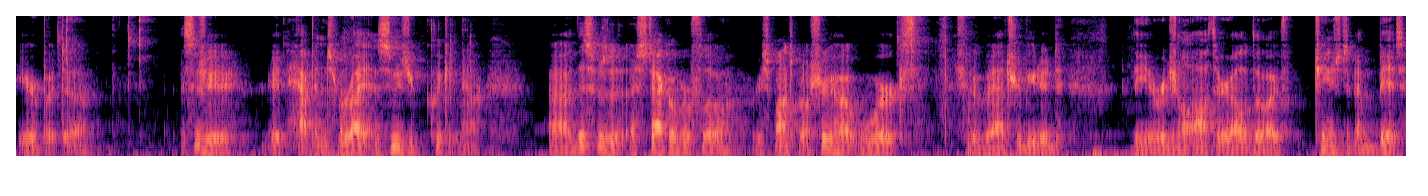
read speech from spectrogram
here, but uh, essentially it happens right as soon as you click it now. Uh, this was a, a, Stack Overflow response, but I'll show you how it works. I should have attributed the original author, although I've changed it a bit.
